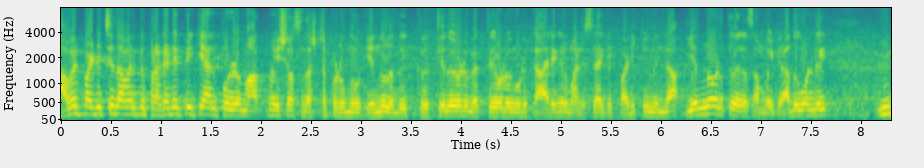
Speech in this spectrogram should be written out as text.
അവൻ പഠിച്ചത് അവനക്ക് പ്രകടിപ്പിക്കാൻ പോലും ആത്മവിശ്വാസം നഷ്ടപ്പെടുന്നു എന്നുള്ളത് കൃത്യതയോടും വ്യക്തതയോടും കൂടി കാര്യങ്ങൾ മനസ്സിലാക്കി പഠിക്കുന്നില്ല എന്നിടത്ത് വരെ സംഭവിക്കും. അതുകൊണ്ട് ഈ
